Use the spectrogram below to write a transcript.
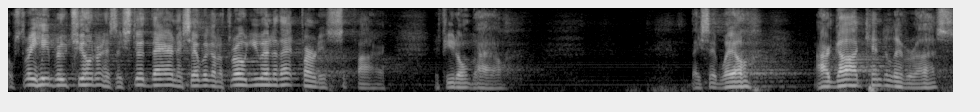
Those three Hebrew children, as they stood there and they said, We're going to throw you into that furnace of fire if you don't bow. They said, Well, our God can deliver us,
